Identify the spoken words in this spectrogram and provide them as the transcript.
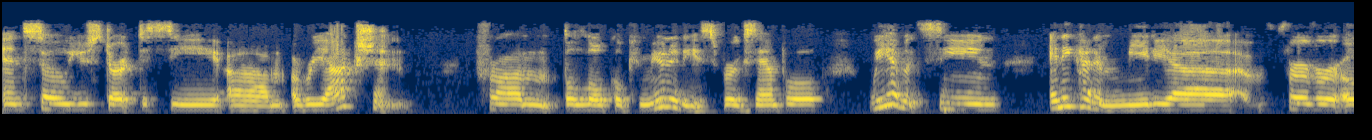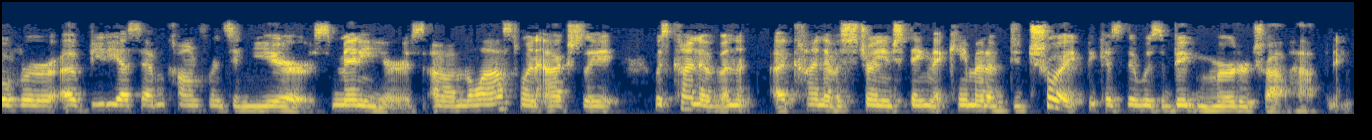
And so you start to see um, a reaction from the local communities. For example, we haven't seen any kind of media fervor over a BDSM conference in years, many years. Um, the last one actually was kind of an, a kind of a strange thing that came out of Detroit because there was a big murder trial happening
